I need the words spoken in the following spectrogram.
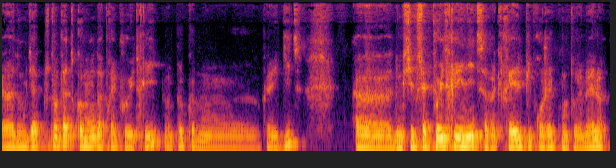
Euh, Donc, il y a tout un tas de commandes après Poetry, un peu comme, avec Git. donc, si vous faites Poetry init, ça va créer le piproject.oml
